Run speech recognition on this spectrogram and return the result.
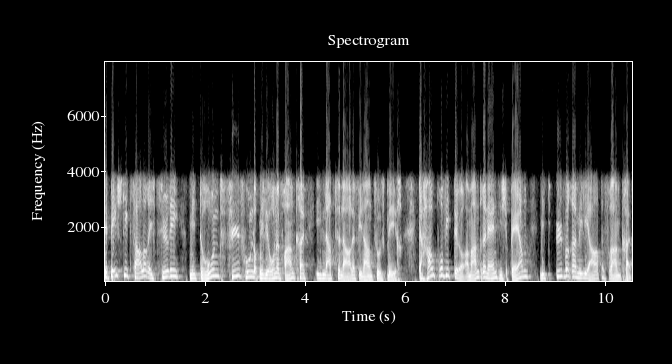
Der beste Zahler ist Zürich mit rund 500 Millionen Franken im nationalen Finanzausgleich. Der Hauptprofiteur am anderen Ende ist Bern mit über einer Milliarde Franken.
